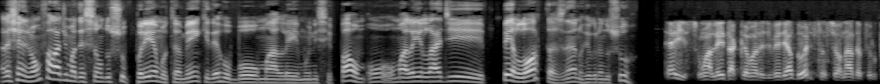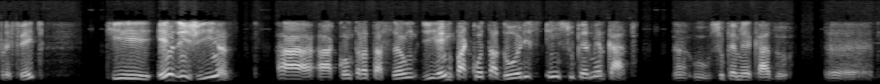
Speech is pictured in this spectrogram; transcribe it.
Alexandre, vamos falar de uma decisão do Supremo também que derrubou uma lei municipal, uma lei lá de Pelotas, né, no Rio Grande do Sul? É isso, uma lei da Câmara de Vereadores, sancionada pelo prefeito, que exigia a, a contratação de empacotadores em supermercado. Né? O supermercado eh, eh,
